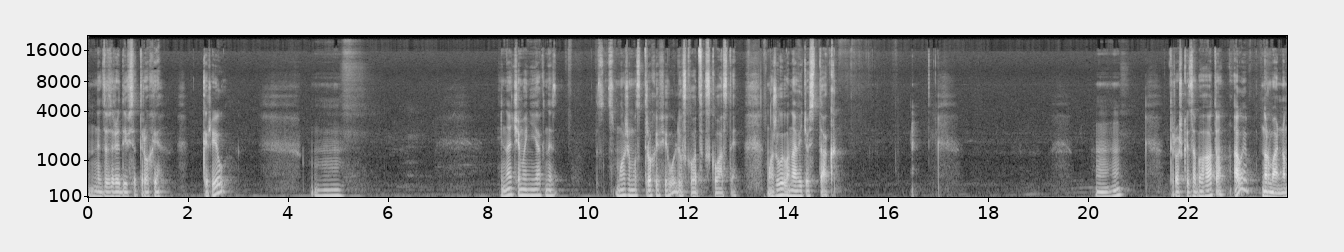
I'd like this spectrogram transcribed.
Не дозарядився трохи крил. Іначе ми ніяк не зможемо трохи фіолів скласти. Можливо, навіть ось так. Угу. Трошки забагато, але нормально.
